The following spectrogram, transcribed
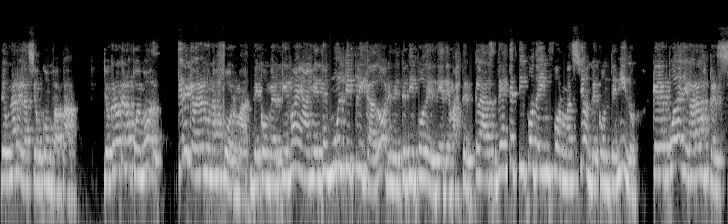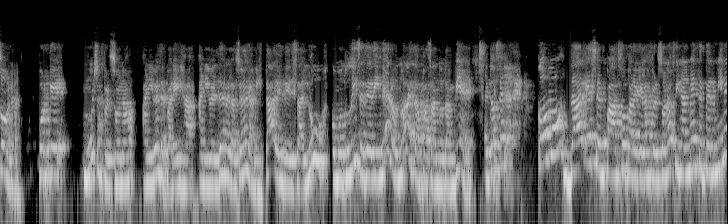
de una relación con papá. Yo creo que nos podemos, tiene que haber alguna forma de convertirnos en agentes multiplicadores de este tipo de, de, de masterclass, de este tipo de información, de contenido que le pueda llegar a las personas. Porque muchas personas a nivel de pareja, a nivel de relaciones de amistades, de salud, como tú dices, de dinero, no la están pasando tan bien. Entonces, ¿cómo dar ese paso para que las personas finalmente terminen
